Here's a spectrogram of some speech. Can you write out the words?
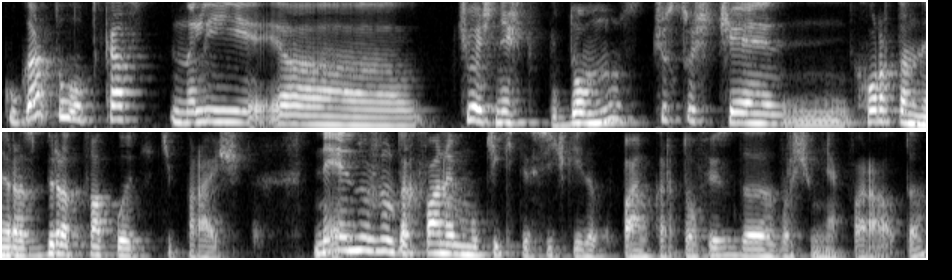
когато така, нали, а, чуеш нещо подобно, чувстваш, че хората не разбират това, което ти правиш. Не е нужно да хванем мотиките всички и да купаем картофи, за да вършим някаква работа.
